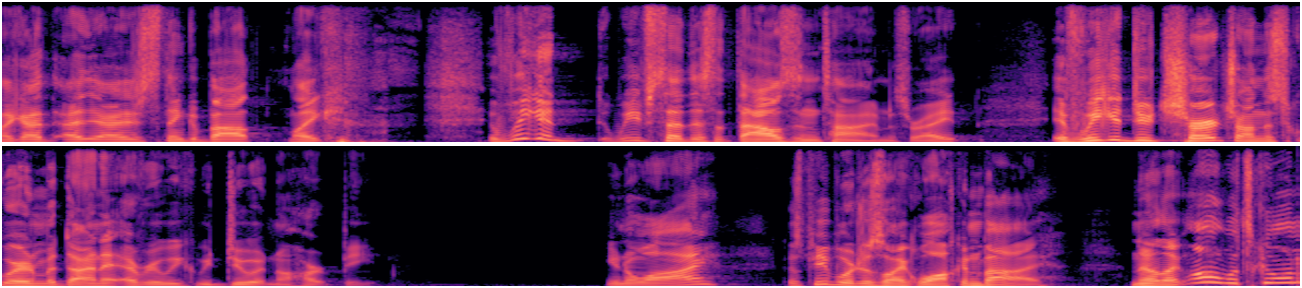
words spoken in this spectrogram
Like, I, I, just think about, like, if we could, we've said this a thousand times, right? If we could do church on the square in Medina every week, we'd do it in a heartbeat. You know why? Because people are just like walking by. And they're like, oh, what's going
